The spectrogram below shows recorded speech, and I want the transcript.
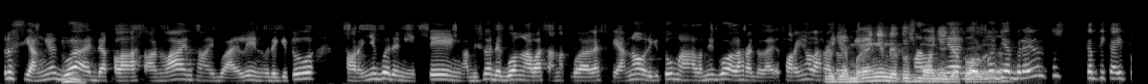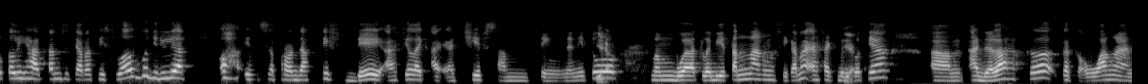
Terus siangnya gue hmm. ada kelas online sama Ibu Aileen. Udah gitu sorenya gue ada meeting. Abis itu ada gue ngawas anak gue les piano. Udah gitu malamnya gue olahraga sorenya olahraga. Lu jembrengin deh tuh semuanya jadwal Gue ya? jembrengin terus ketika itu kelihatan secara visual gue jadi lihat oh it's a productive day I feel like I achieve something dan itu yeah. membuat lebih tenang sih karena efek ya. berikutnya yeah. um, adalah ke ke keuangan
